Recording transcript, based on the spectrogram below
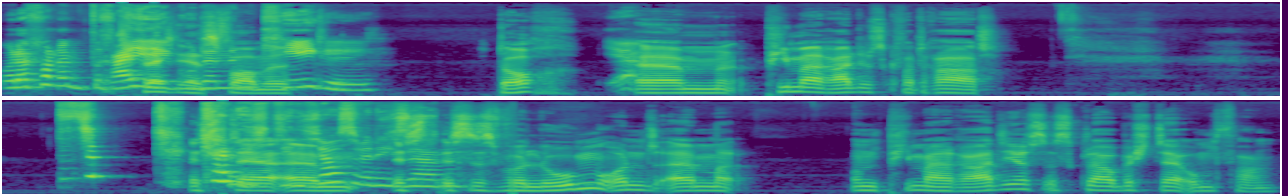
Oder von einem Dreieck oder eine einem Formel. Kegel. Doch. Ja. Ähm, Pi mal Radius Quadrat. Ist der, ähm, ist, ist das Volumen und, ähm, und Pi mal Radius ist, glaube ich, der Umfang.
